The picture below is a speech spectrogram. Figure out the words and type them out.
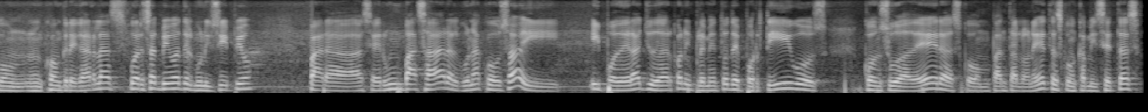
con, congregar las fuerzas vivas del municipio para hacer un bazar, alguna cosa y, y poder ayudar con implementos deportivos, con sudaderas, con pantalonetas, con camisetas,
